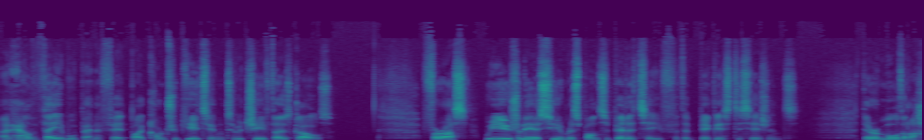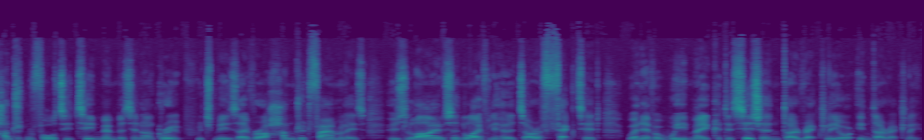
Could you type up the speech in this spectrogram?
and how they will benefit by contributing to achieve those goals. For us, we usually assume responsibility for the biggest decisions. There are more than 140 team members in our group, which means over 100 families whose lives and livelihoods are affected whenever we make a decision, directly or indirectly.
